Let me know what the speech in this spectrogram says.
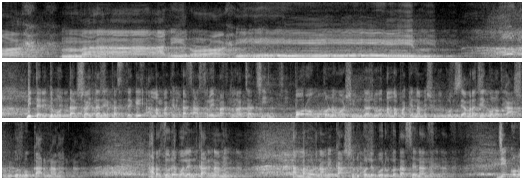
রাহমানির রাহিম। বিতাড়িত মোদ্দার শয়তানের কাছ থেকে আল্লাহ পাকের কাছে আশ্রয় প্রার্থনা চাচ্ছি। পরম কোনো মসিম দলু আল্লাহ পাকের নামে শুরু করছি। আমরা যে কোনো কাজ শুরু করব কার নামে? আরও জোরে বলেন, কার নামে? আল্লাহর নামে কাজ শুরু করলে বরকত আছে না নাই? যে কোনো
